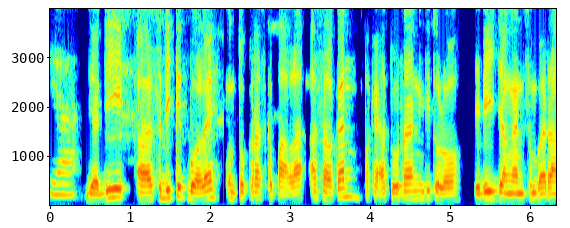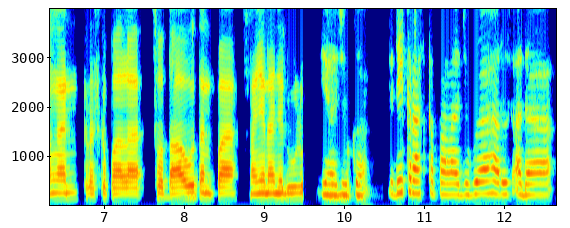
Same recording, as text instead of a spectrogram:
Ya, Jadi eh, sedikit boleh untuk keras kepala, asalkan pakai aturan gitu loh. Jadi jangan sembarangan keras kepala, so tahu tanpa nanya-nanya dulu. ya juga. Jadi keras kepala juga harus ada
